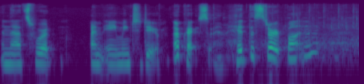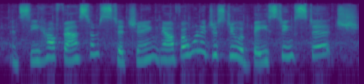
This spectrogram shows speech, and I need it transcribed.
And that's what I'm aiming to do. Okay, so I hit the start button and see how fast I'm stitching. Now, if I want to just do a basting stitch,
